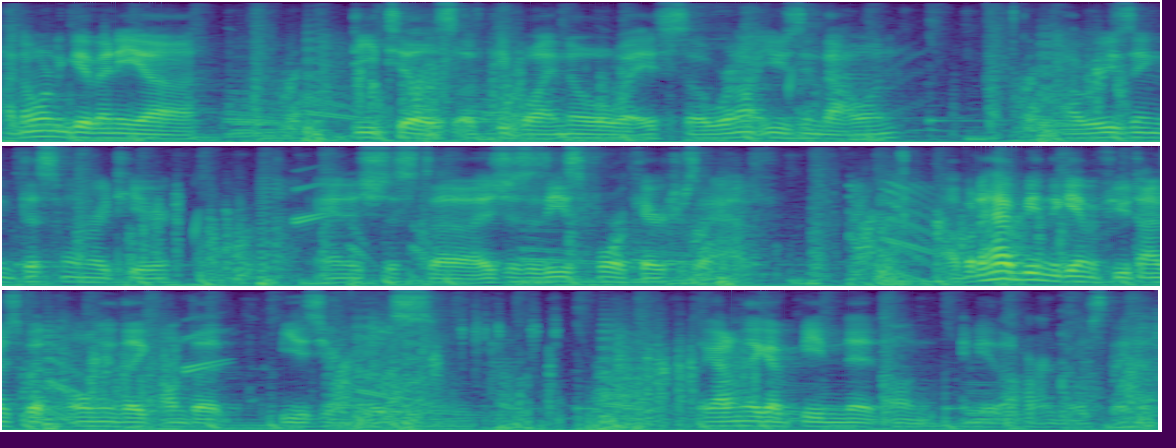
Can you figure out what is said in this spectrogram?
I don't want to give any uh, details of people I know away, so we're not using that one. Uh, we're using this one right here, and it's just uh, it's just these four characters I have. Uh, but I have beaten the game a few times, but only like on the easier modes. Like I don't think I've beaten it on any of the hard modes they have.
